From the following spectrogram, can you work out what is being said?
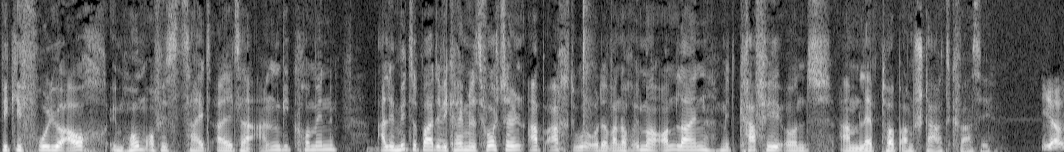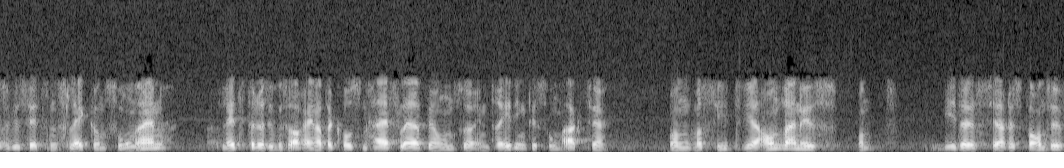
Wikifolio auch im Homeoffice-Zeitalter angekommen. Alle Mitarbeiter, wie kann ich mir das vorstellen? Ab 8 Uhr oder wann auch immer online mit Kaffee und am Laptop am Start quasi. Ja, also wir setzen Slack und Zoom ein. Letzteres ist übrigens auch einer der großen Highflyer bei uns im Trading, die Zoom-Aktie. Und man sieht, wer online ist, jeder ist sehr responsive,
